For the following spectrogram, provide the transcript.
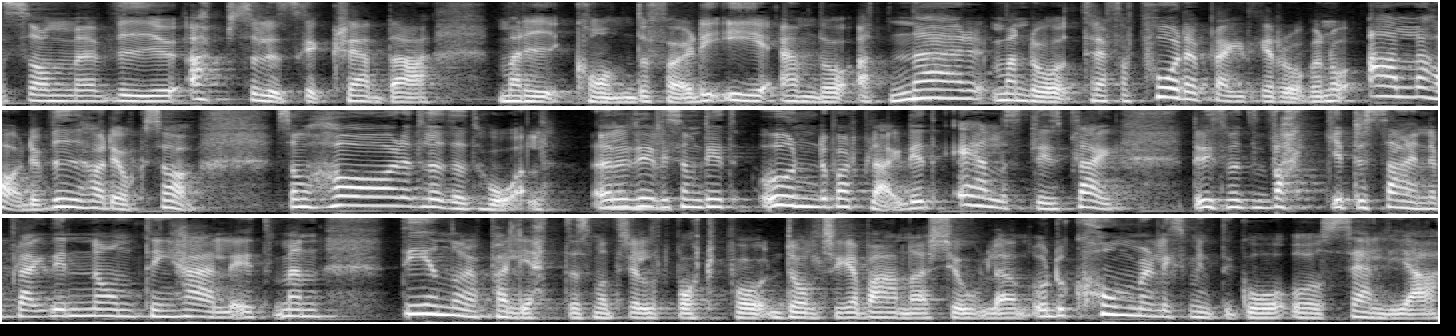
som vi ju absolut ska credda Marie Kondo för, det är ändå att när man då träffar på det plagget garderoben. Och alla har det, vi har det också, som har ett litet hål. Eller det är, liksom, det är ett underbart plagg, det är ett älsklingsplagg. Det är liksom ett vackert designerplagg, det är någonting härligt. Men det är några paljetter som har trillat bort på Dolce Gabbana-kjolen. Och då kommer det liksom inte gå att sälja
